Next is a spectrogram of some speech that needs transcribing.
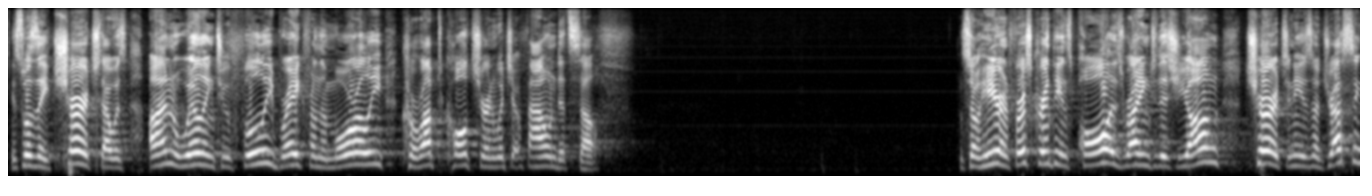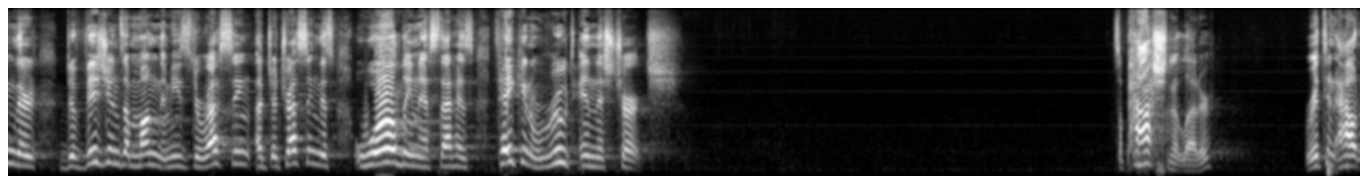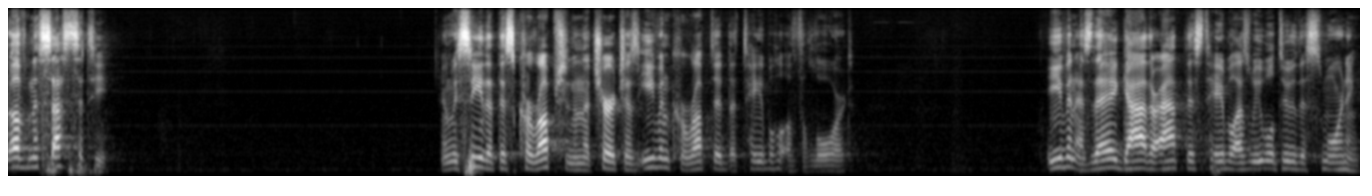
This was a church that was unwilling to fully break from the morally corrupt culture in which it found itself. So, here in 1 Corinthians, Paul is writing to this young church and he is addressing their divisions among them. He's addressing, uh, addressing this worldliness that has taken root in this church. It's a passionate letter written out of necessity. And we see that this corruption in the church has even corrupted the table of the Lord even as they gather at this table, as we will do this morning,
